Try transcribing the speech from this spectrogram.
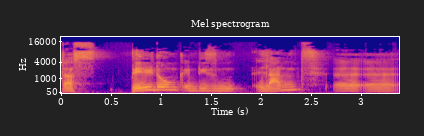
dass Bildung in diesem Land äh, äh,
